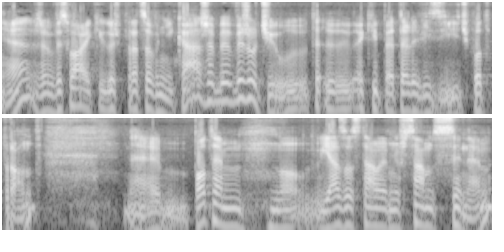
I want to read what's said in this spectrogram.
nie? że wysłała jakiegoś pracownika, żeby wyrzucił te, ekipę telewizji Idź Pod Prąd. E, Potem no, ja zostałem już sam z synem,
